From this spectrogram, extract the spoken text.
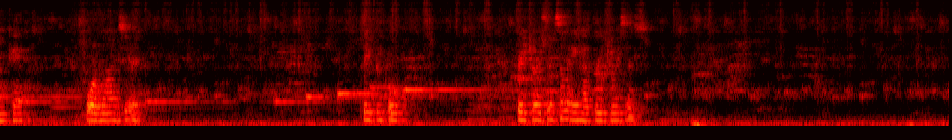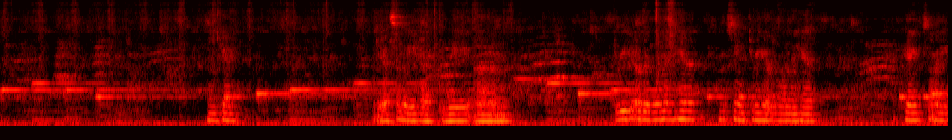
Okay, four wands here. Three people. Three choices. Somebody had three choices. Okay. Yeah, somebody had three, um, three other women here. I'm seeing three other women here. Okay, somebody,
